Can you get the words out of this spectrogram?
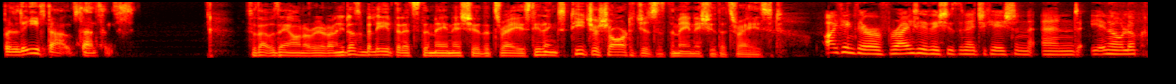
believe that sentence. So that was Ó Ríordáin. He doesn't believe that it's the main issue that's raised. He thinks teacher shortages is the main issue that's raised. I think there are a variety of issues in education, and you know, look,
